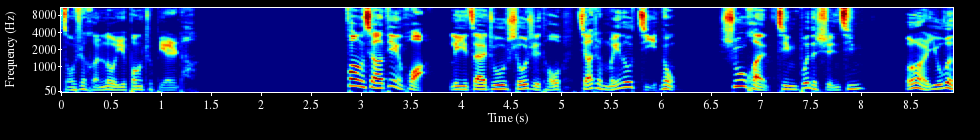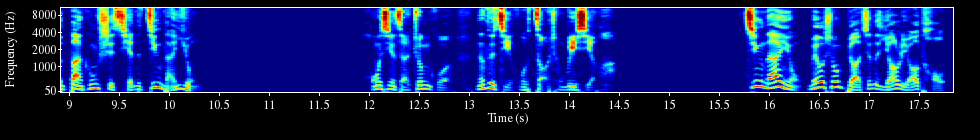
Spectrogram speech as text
总是很乐于帮助别人的。放下电话，李在珠手指头夹着眉头挤弄，舒缓紧绷的神经，偶尔又问办公室前的金南勇：“红杏在中国能对锦湖造成威胁吗？”金南勇没有什么表情的摇了摇头。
